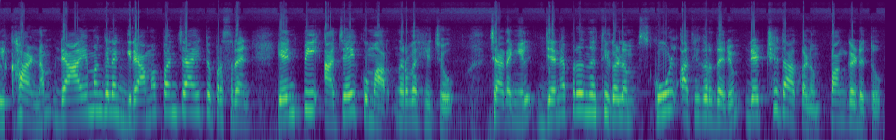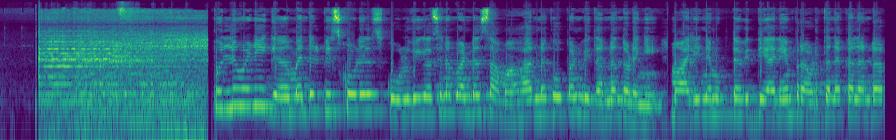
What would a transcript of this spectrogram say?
ഉദ്ഘാടനം രായമംഗലം ഗ്രാമപഞ്ചായത്ത് പ്രസിഡന്റ് എൻ പി അജയ്കുമാർ നിർവഹിച്ചു. ചടങ്ങിൽ ജനപ്രതിനിധികളും സ്കൂൾ അധികൃതരും രക്ഷിതാക്കളും പങ്കെടുത്തു. പുല്ലുവഴി ഗവൺമെന്റ് എൽ പി സ്കൂളിൽ സ്കൂൾ വികസന ഫണ്ട് സമാഹരണ കൂപ്പൺ വിതരണം തുടങ്ങി. മാലിന്യമുക്ത വിദ്യാലയം പ്രവർത്തന കലണ്ടർ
